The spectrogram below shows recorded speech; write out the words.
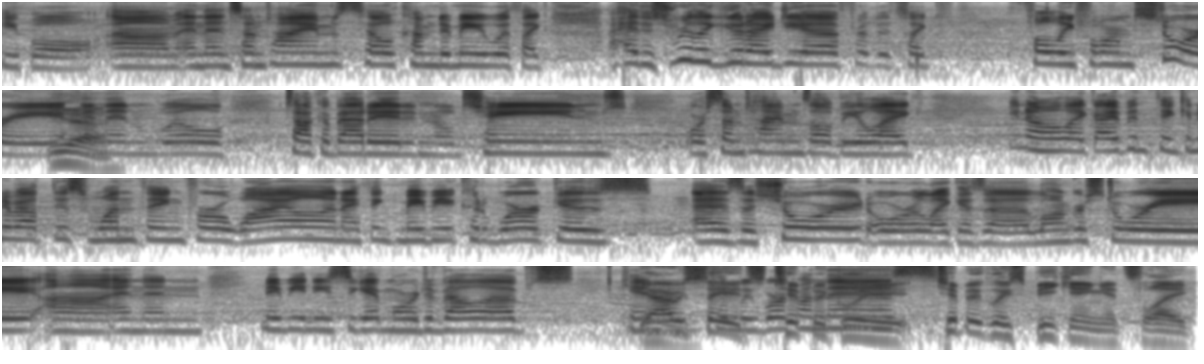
people." Um, and then sometimes he'll come to me with like, "I had this really good idea for this like fully formed story, Yeah. and then we'll talk about it and it'll change. Or sometimes I'll be like, you know, like I've been thinking about this one thing for a while, and I think maybe it could work as as a short or like as a longer story, uh, and then maybe it needs to get more developed. Can, yeah, I would say we it's work on typically this? typically speaking, it's like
